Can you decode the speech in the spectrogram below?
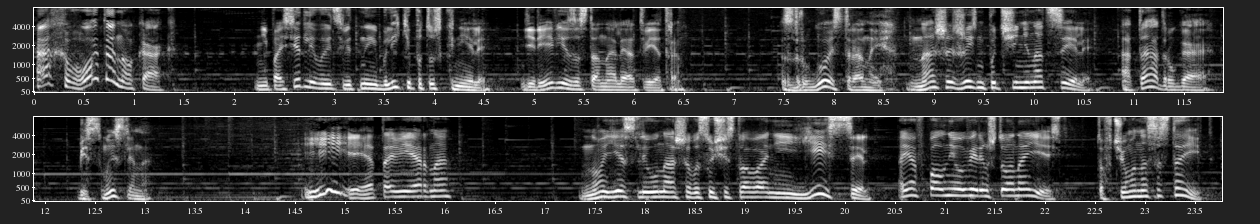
Ах, вот оно как! Непоседливые цветные блики потускнели. Деревья застонали от ветра. С другой стороны, наша жизнь подчинена цели, а та другая бессмысленна. И это верно. Но если у нашего существования есть цель, а я вполне уверен, что она есть, то в чем она состоит –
